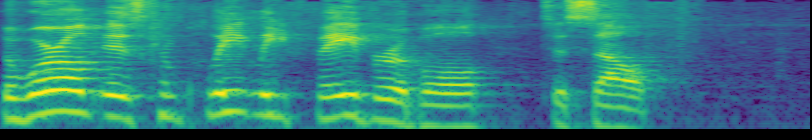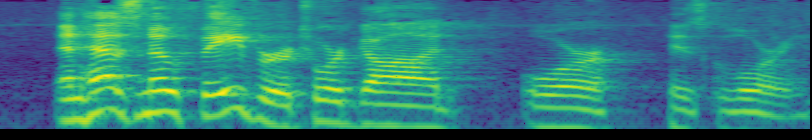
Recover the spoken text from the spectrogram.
The world is completely favorable to self and has no favor toward God or his glory.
